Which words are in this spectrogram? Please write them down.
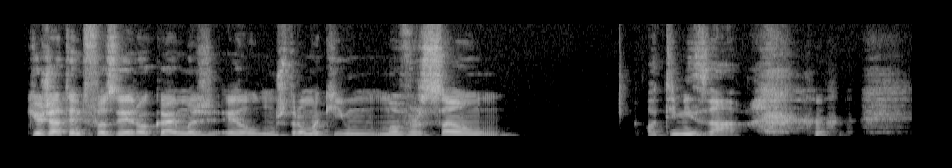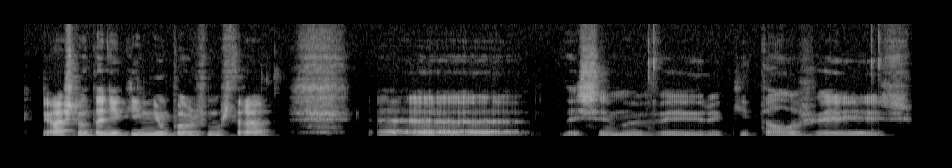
que eu já tento fazer, ok, mas ele mostrou-me aqui uma versão otimizada. eu acho que não tenho aqui nenhum para vos mostrar. Uh, Deixem-me ver aqui, talvez.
